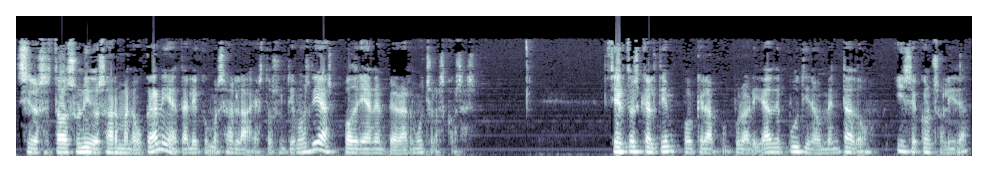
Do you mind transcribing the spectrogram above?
Si los Estados Unidos arman a Ucrania, tal y como se habla estos últimos días, podrían empeorar mucho las cosas. Cierto es que al tiempo que la popularidad de Putin ha aumentado y se consolida,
